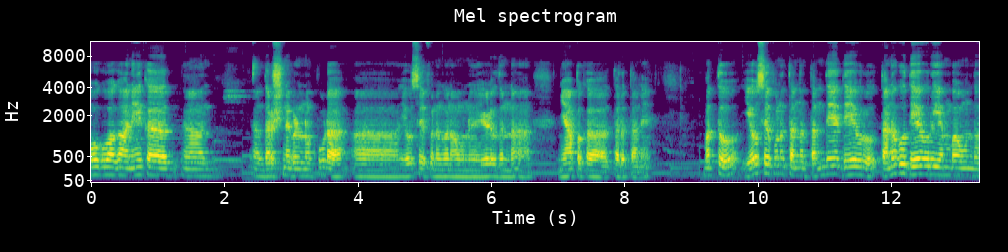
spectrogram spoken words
ಹೋಗುವಾಗ ಅನೇಕ ದರ್ಶನಗಳನ್ನು ಕೂಡ ಯೋಸೆಫನಿಗೂ ನಾವು ಹೇಳುವುದನ್ನು ಜ್ಞಾಪಕ ತರುತ್ತಾನೆ. ಮತ್ತು ಯೋಸೆಫನು ತನ್ನ ತಂದೆಯ ದೇವರು, ತನಗೂ ದೇವರು ಎಂಬ ಒಂದು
